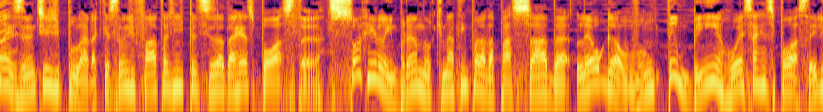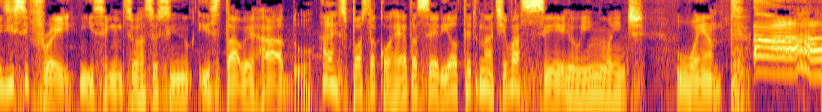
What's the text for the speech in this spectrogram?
Mas antes de pular a questão de fato, a gente precisa dar resposta. Só relembrando que na temporada passada, Léo Galvão também errou essa resposta. Ele disse Frey, e segundo seu raciocínio, estava errado. A resposta correta seria a alternativa C, Eu Went. Went. Ah,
